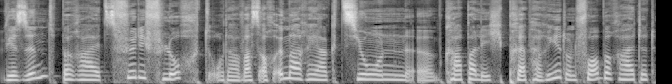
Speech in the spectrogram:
wir sind bereits für die Flucht oder was auch immer Reaktion äh, körperlich präpariert und vorbereitet,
